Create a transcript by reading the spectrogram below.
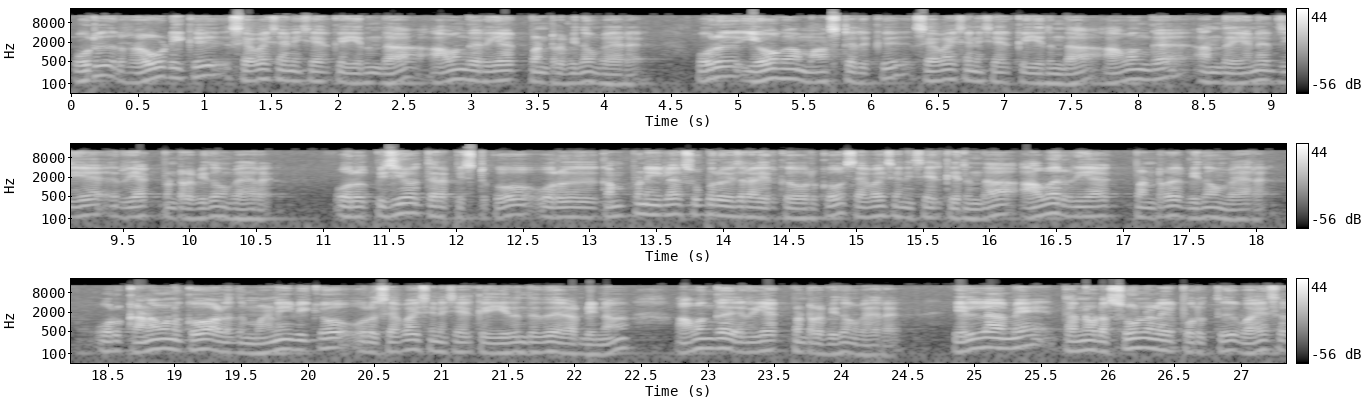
ஒரு ரவுடிக்கு செவ்வாய் சனி சேர்க்கை இருந்தால் அவங்க ரியாக்ட் பண்ணுற விதம் வேறு. ஒரு யோகா மாஸ்டருக்கு செவ்வாய் சனி சேர்க்கை இருந்தால் அவங்க அந்த எனர்ஜியை ரியாக்ட் பண்ணுற விதம் வேறு. ஒரு பிசியோதெரபிஸ்ட்டுக்கோ ஒரு கம்பெனியில் சூப்பர்வைசராக இருக்கவருக்கோ செவ்வாய் சனி சேர்க்கை இருந்தால் அவர் ரியாக்ட் பண்ணுற விதம் வேறு. ஒரு கணவனுக்கோ அல்லது மனைவிக்கோ ஒரு செவ்வாய் சனி சேர்க்கை இருந்தது அப்படின்னா அவங்க ரியாக்ட் பண்ணுற விதம் வேறு. எல்லாமே தன்னோட சூழ்நிலையை பொறுத்து வயசை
